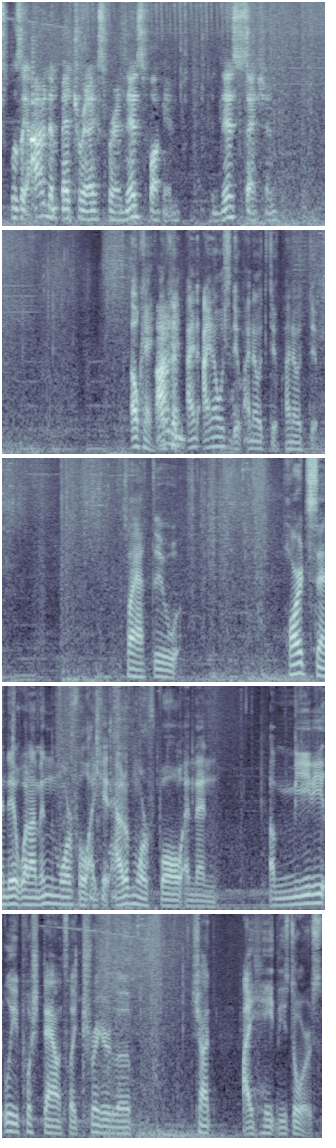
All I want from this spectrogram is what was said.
It was like I'm the Metroid expert in this fucking in this section. Okay. I'm Okay. the- I, I know what to do. I know what to do. I know what to do. So I have to hard send it when I'm in the morph ball. I get out of morph ball and then immediately push down to like trigger the shot. I hate these doors.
